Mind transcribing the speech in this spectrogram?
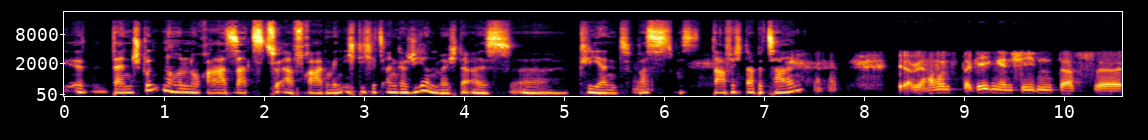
äh, deinen Stundenhonorarsatz zu erfragen, wenn ich dich jetzt engagieren möchte als äh, Klient. Was, was darf ich da bezahlen? Ja, wir haben uns dagegen entschieden, dass äh,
